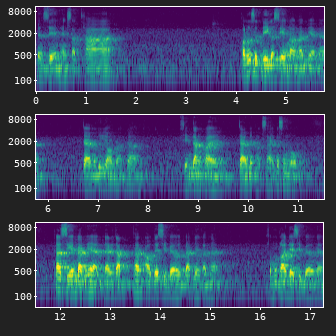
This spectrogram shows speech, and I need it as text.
เป็นเสียงแห่งศรัทธา อรู้สึกดีกับเสียงเหล่านั้นเนี่ยนะใจมันก็ยอมรับได้ เสียงดังไปใจไม่ผักสายก็สงบ ถ้าเสียงแบบนี้ในระดับถ้าเอาเดซิเบลแบบเดียวกันนะ สมมติร้อยเดซิเบลนะ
